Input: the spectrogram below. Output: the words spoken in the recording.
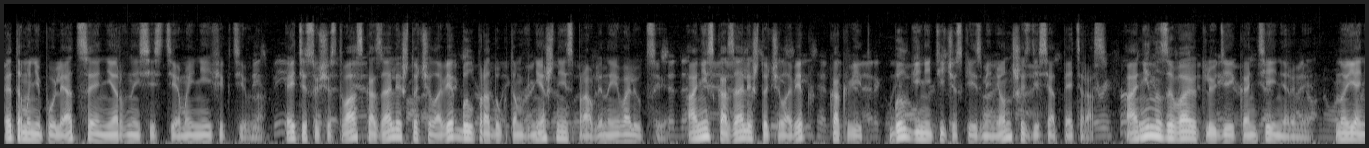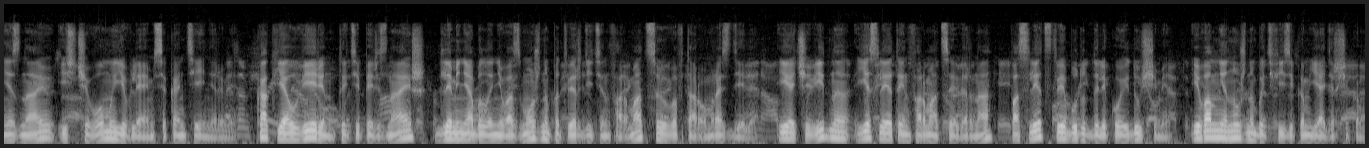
эта манипуляция нервной системой неэффективна. Эти существа сказали, что человек был продуктом внешне исправленной эволюции. Они сказали, что человек, как вид, был генетически изменен 65 раз. Они называют людей контейнерами, но я не знаю, из чего мы являемся контейнерами. Как я уверен, ты теперь знаешь, для меня было невозможно подтвердить информацию во втором разделе. И очевидно, если эта информация верна, последствия будут далеко идущими, и вам не нужно быть физиком-ядерщиком,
